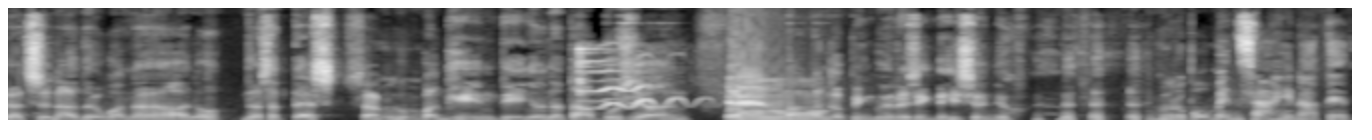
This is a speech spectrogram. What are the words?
That's another one na ano, nasa test. Sabi ko, pag hindi nyo natapos yan, tatanggapin ko yung resignation nyo. Siguro po mensahe natin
